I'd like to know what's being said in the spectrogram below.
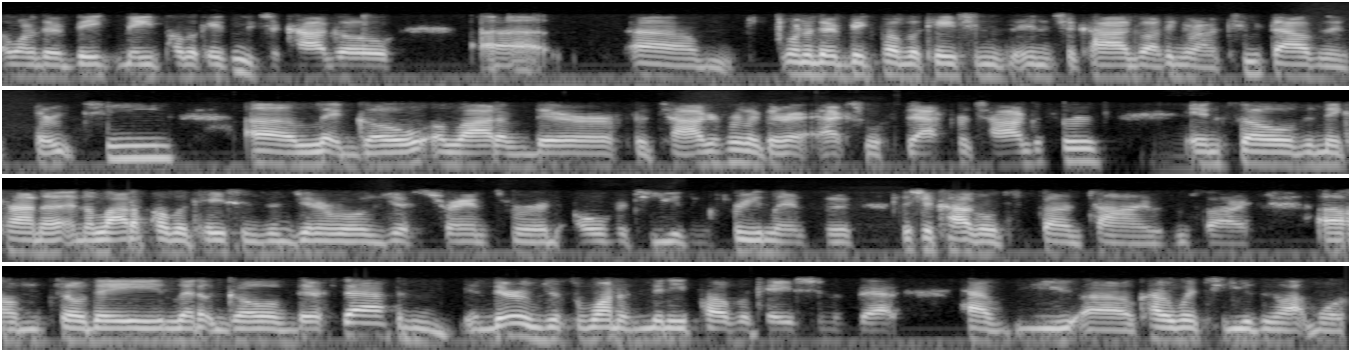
one of their big main publications, Chicago. Uh, um, one of their big publications in Chicago, I think around 2013, uh, let go a lot of their photographers, like their actual staff photographers. And so then they kind of, and a lot of publications in general just transferred over to using freelancers, the Chicago Sun Times, I'm sorry. Um, so they let go of their staff, and, and they're just one of many publications that have uh, kind of went to using a lot more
